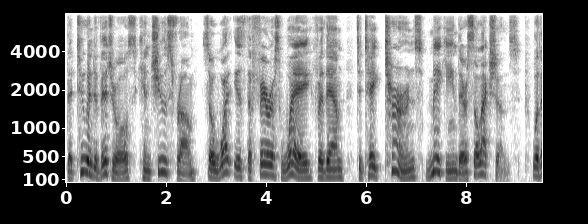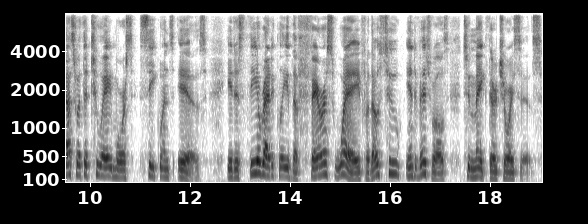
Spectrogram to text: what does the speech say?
that two individuals can choose from. So, what is the fairest way for them to take turns making their selections? Well, that's what the Thue-Morse sequence is. It is theoretically the fairest way for those two individuals to make their choices.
